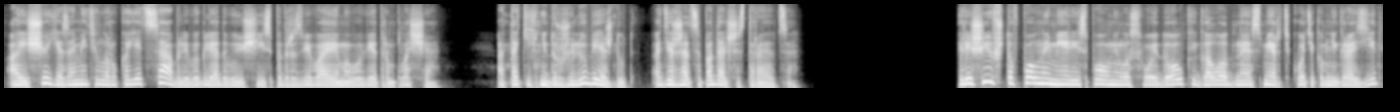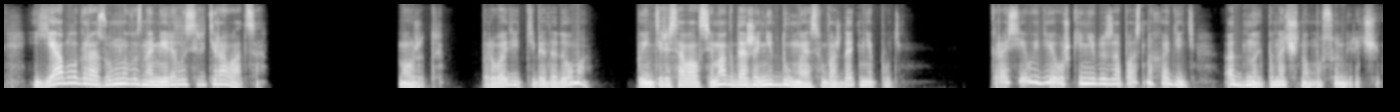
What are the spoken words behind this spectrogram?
А еще я заметила рукоять сабли, выглядывающей из-под развиваемого ветром плаща. От таких недружелюбия ждут, а держаться подальше стараются. Решив, что в полной мере исполнила свой долг и голодная смерть котикам не грозит, я благоразумно вознамерилась ретироваться. «Может, проводить тебя до дома?» — поинтересовался маг, даже не думая освобождать мне путь. Красивой девушке небезопасно ходить одной по ночному сумеречью.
